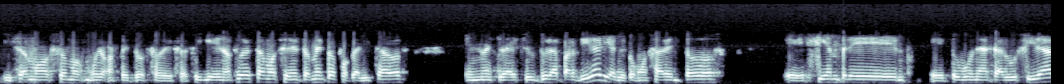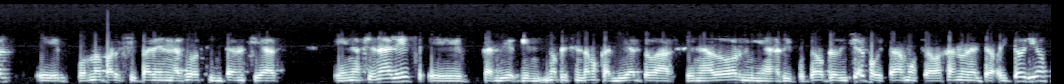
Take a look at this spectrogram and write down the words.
Y somos, somos muy respetuosos de eso. Así que nosotros estamos en este momento focalizados en nuestra estructura partidaria, que como saben todos, eh, siempre eh, tuvo una caducidad eh, por no participar en las dos instancias nacionales, que no presentamos candidato a senador ni a diputado provincial porque estábamos trabajando en el territorio,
